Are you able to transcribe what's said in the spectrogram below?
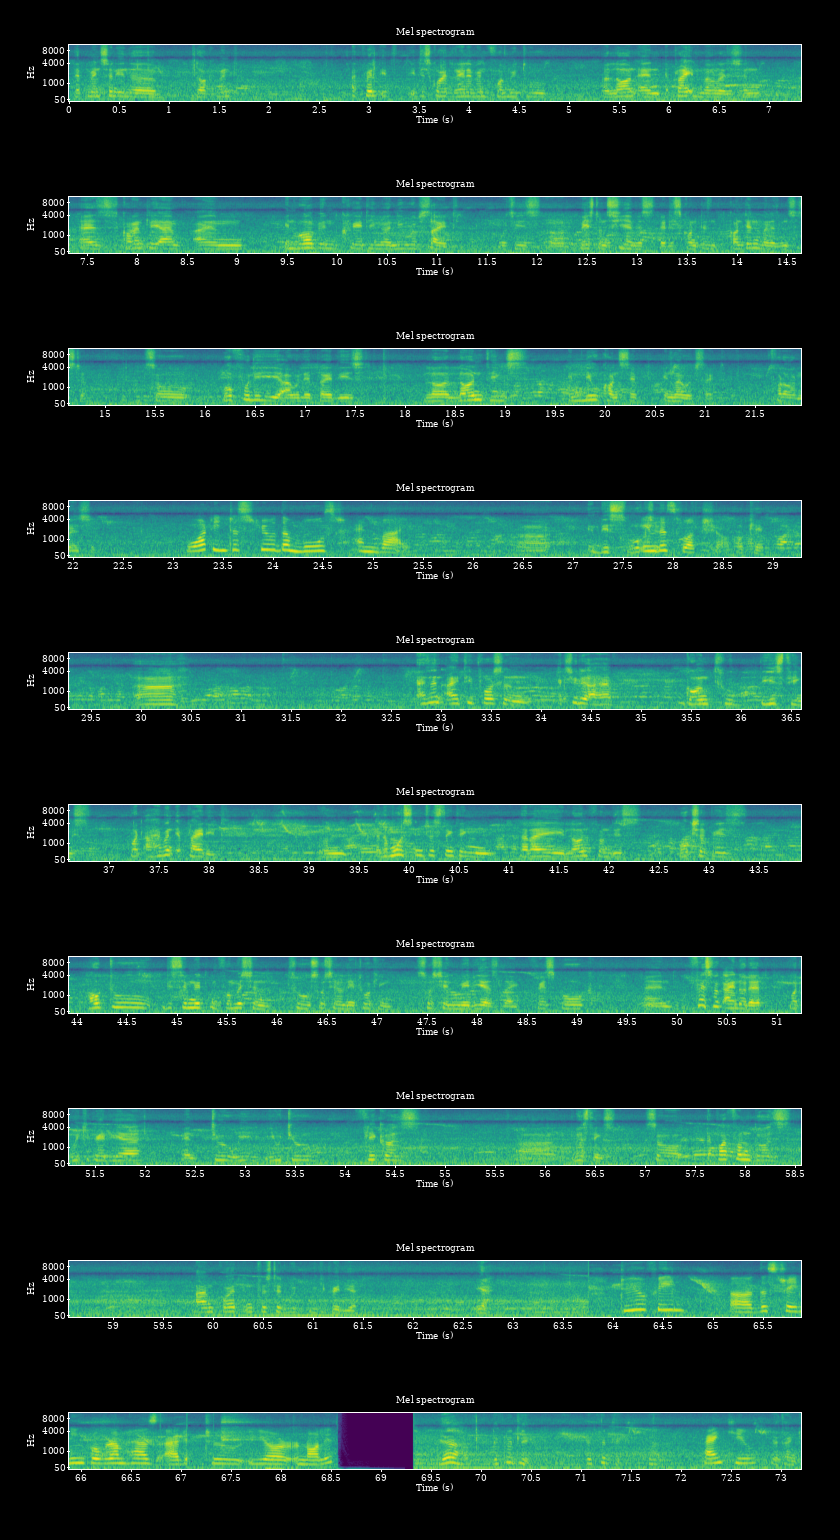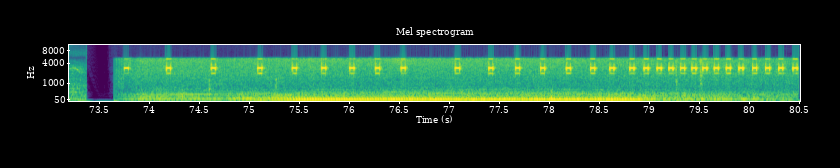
that mentioned in the document, I felt it, it is quite relevant for me to uh, learn and apply in my organization. As currently I'm I'm involved in creating a new website, which is uh, based on CMS, that is content content management system. So hopefully I will apply these, learn, learn things in new concept in my website for organization. What interests you the most and why Uh, in this workshop. in this workshop? Okay. Uh, as an IT person, actually I have gone through these things, but I haven't applied it. Um, and the most interesting thing that I learned from this workshop is how to disseminate information through social networking, social medias like Facebook, and Facebook I know that, but Wikipedia and to YouTube, Flickrs, uh, those things. So apart from those, I'm quite interested with Wikipedia. Yeah. Do you feel uh, this training program has added to your knowledge? Yeah, definitely. Definitely. Yeah. Thank you. Yeah, thank you.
